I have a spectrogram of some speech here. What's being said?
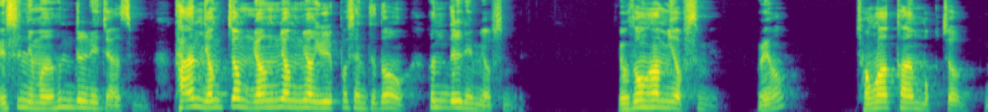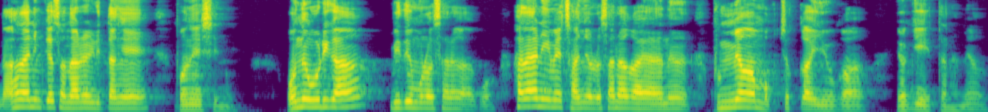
예수님은 흔들리지 않습니다. 단 0.0001%도 흔들림이 없습니다. 요동함이 없습니다. 왜요? 정확한 목적. 하나님께서 나를 이 땅에 보내시니. 오늘 우리가 믿음으로 살아가고 하나님의 자녀로 살아가야 하는 분명한 목적과 이유가 여기에 있다면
